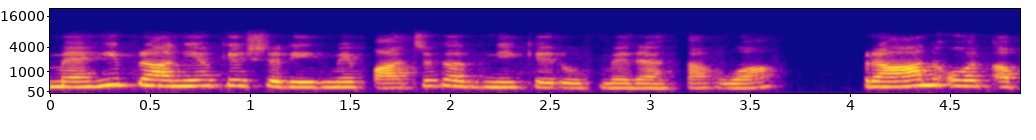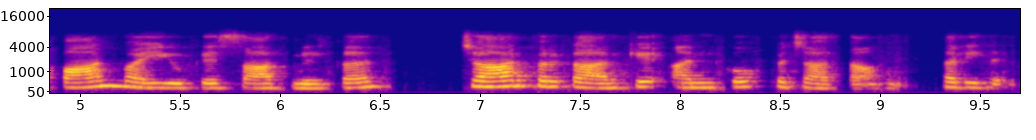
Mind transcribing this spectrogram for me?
मैं ही प्राणियों के शरीर में पाचक अग्नि के रूप में रहता हुआ, प्राण और अपान वायु के साथ मिलकर चार प्रकार के अन्न को पचाता हूँ। हरी हरी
